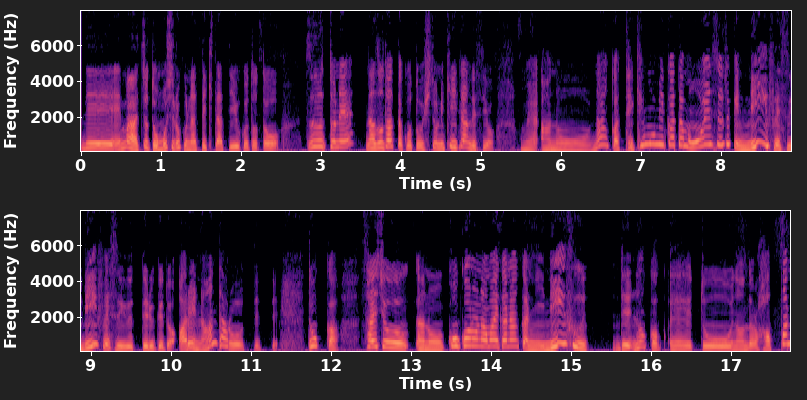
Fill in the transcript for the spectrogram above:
でまあちょっと面白くなってきたっていうこととずっとね謎だったことを人に聞いたんですよ。ね、あのー、なんか敵も味方も応援する時にリーフェスリーフェス言ってるけどあれなんだろうって言ってどっか最初あの高校の名前かなんかにリーフでなんかえっ、ー、となんだろう葉っぱの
